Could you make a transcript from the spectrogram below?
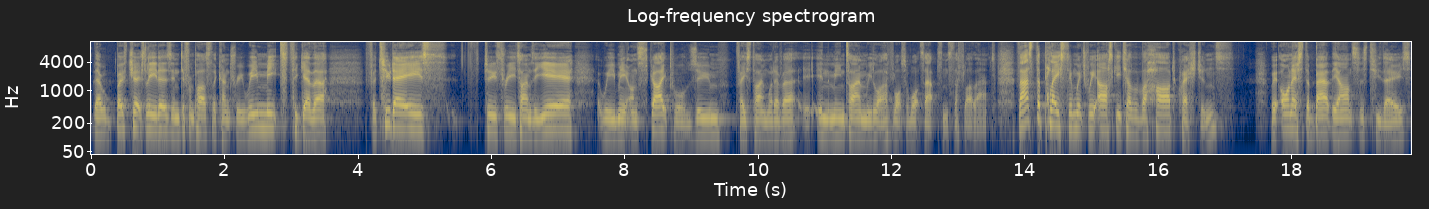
they're both church leaders in different parts of the country. We meet together for two days, two, three times a year. We meet on Skype or Zoom, FaceTime, whatever. In the meantime, we have lots of WhatsApps and stuff like that. That's the place in which we ask each other the hard questions we're honest about the answers to those,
